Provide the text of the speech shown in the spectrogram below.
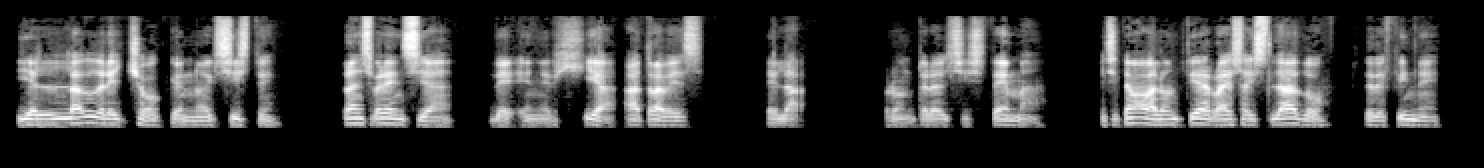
y el lado derecho que no existe transferencia de energía a través de la frontera del sistema. El sistema balón-tierra es aislado, se define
